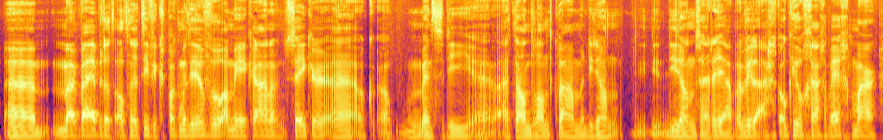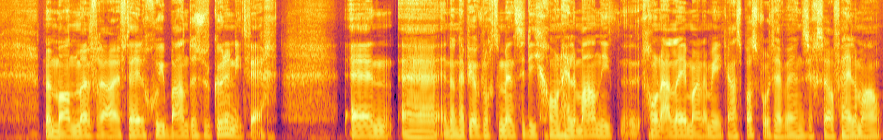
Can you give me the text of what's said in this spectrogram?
Ehm, maar wij hebben dat alternatief. Ik sprak met heel veel Amerikanen, zeker eh, ook, ook mensen die eh, uit een ander land kwamen, die dan, die, dan zeiden: Ja, we willen eigenlijk ook heel graag weg, maar mijn man, mijn vrouw heeft een hele goede baan, dus we kunnen niet weg. En, eh, en dan heb je ook nog de mensen die gewoon helemaal niet, eh, gewoon alleen maar een Amerikaans paspoort hebben en zichzelf helemaal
